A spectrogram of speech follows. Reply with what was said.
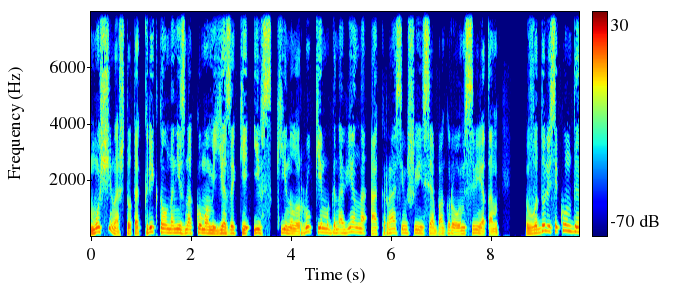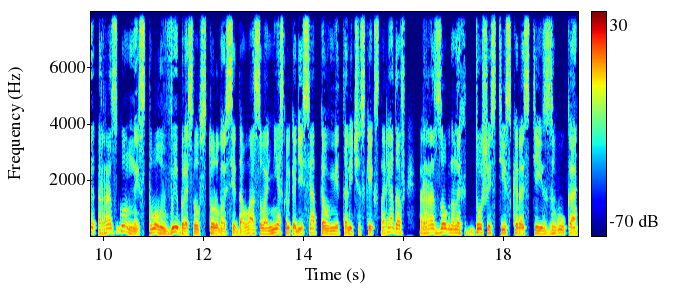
Мужчина что-то крикнул на незнакомом языке и вскинул руки, мгновенно окрасившиеся багровым светом. В долю секунды разгонный ствол выбросил в сторону Седовласова несколько десятков металлических снарядов, разогнанных до шести скоростей звука.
